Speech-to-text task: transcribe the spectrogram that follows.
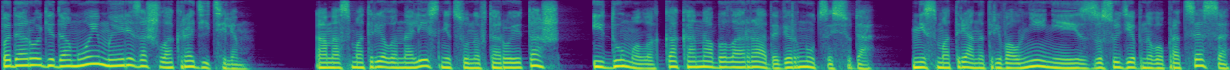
По дороге домой Мэри зашла к родителям. Она смотрела на лестницу на второй этаж и думала, как она была рада вернуться сюда, несмотря на треволнение из-за судебного процесса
